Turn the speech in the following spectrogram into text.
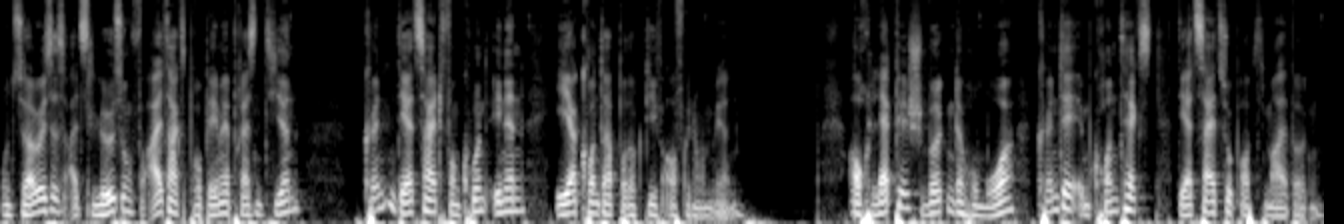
und Services als Lösung für Alltagsprobleme präsentieren, könnten derzeit von KundInnen eher kontraproduktiv aufgenommen werden. Auch läppisch wirkender Humor könnte im Kontext derzeit suboptimal wirken.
